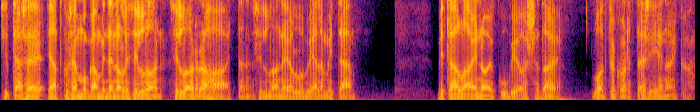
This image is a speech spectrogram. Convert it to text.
sitä se jatkui sen mukaan, miten oli silloin, silloin rahaa, että silloin ei ollut vielä mitään, mitään lainoja kuvioissa tai luottokortteja siihen aikaan.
